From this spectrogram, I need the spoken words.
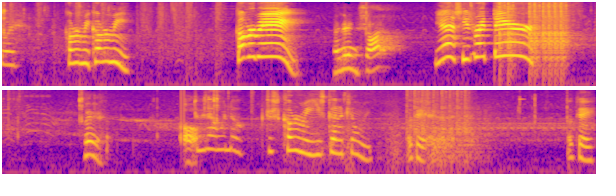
Destroy. Cover me. Cover me. Cover me. I'm getting shot. Yes, he's right there. Where? Oh, Through that window. Just cover me. He's gonna kill me. Okay, I got it. Okay.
